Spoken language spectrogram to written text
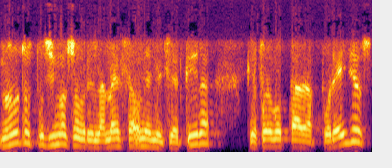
Nosotros pusimos sobre la mesa una iniciativa que fue votada por ellos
